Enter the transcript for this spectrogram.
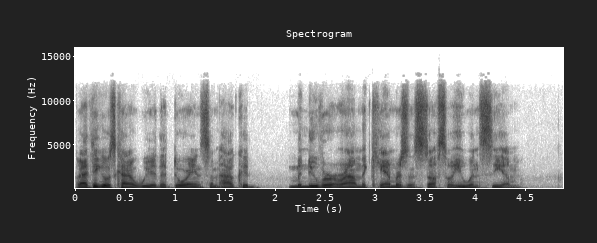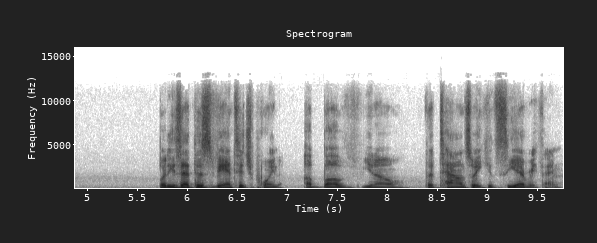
But I think it was kind of weird that Dorian somehow could maneuver around the cameras and stuff so he wouldn't see him. But he's at this vantage point above, you know, the town so he could see everything.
